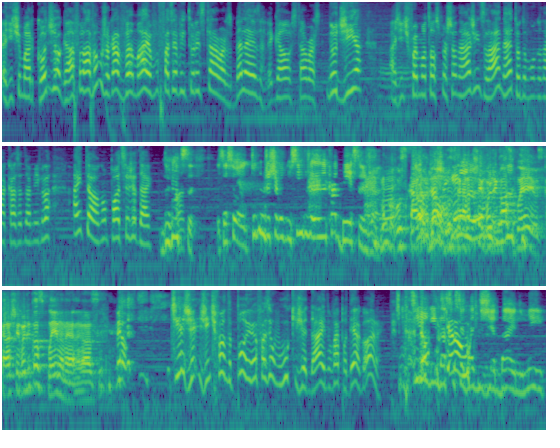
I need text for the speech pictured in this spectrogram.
a gente marcou de jogar, falou, ah, vamos jogar, vamos, ah, eu vou fazer aventura de Star Wars. Beleza, legal, Star Wars. No dia, a gente foi montar os personagens lá, né? Todo mundo na casa do amigo lá. Ah, então, não pode ser Jedi. Nossa, eu só, só, todo mundo já chegou com 5 já na cabeça já. Os caras não, os cheguei, caras eu- chegou de cosplay. Os caras chegou de cosplay no né, negócio. Meu, tinha ge- gente falando, pô, eu ia fazer um Wookiee Jedi, não vai poder agora? Tipo, tinha Não, alguém da sociedade Jedi no meio.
